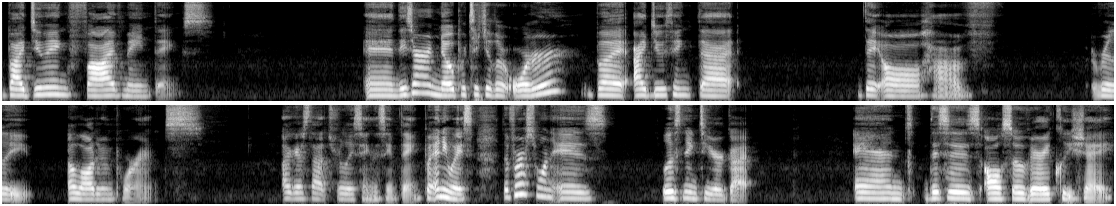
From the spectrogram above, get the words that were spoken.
by doing five main things. And these are in no particular order, but I do think that they all have really a lot of importance. I guess that's really saying the same thing. But, anyways, the first one is listening to your gut. And this is also very cliche,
